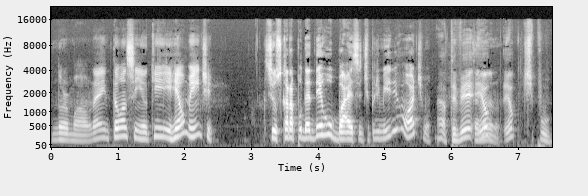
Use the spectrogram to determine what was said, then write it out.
normal, né? Então, assim, o que realmente. Se os caras puderem derrubar esse tipo de mídia, é ótimo. É, a TV, tá eu, eu, tipo,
